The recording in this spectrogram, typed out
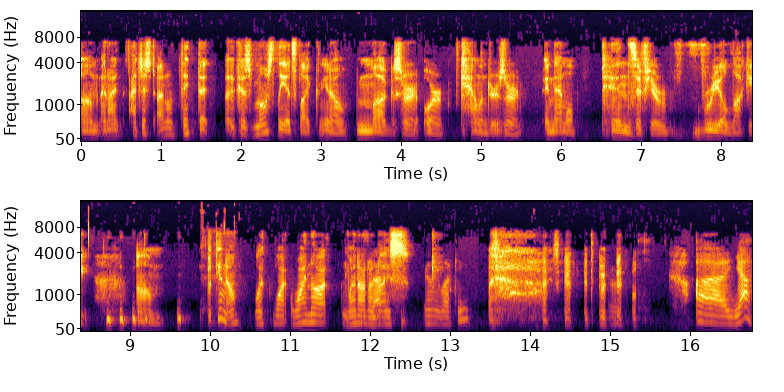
um, and I, I just I don't think that because mostly it's like you know mugs or or calendars or enamel pins if you're real lucky um, but you know like why why not why not a nice Really lucky. I don't know. Uh, yeah,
